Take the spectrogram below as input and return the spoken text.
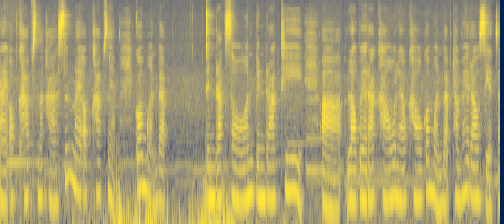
Nine of Cups นะคะ ซึ่ง Nine of Cups เนี่ยก็เหมือนแบบ เป็นรักซ้อนเป็นรักที่เราไปรักเขาแล้วเขาก็เหมือนแบบทำให้เราเสียใจ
